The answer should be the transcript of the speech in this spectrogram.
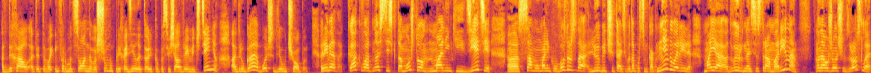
отдыхал от этого информационного шума, приходил и только посвящал время чтению, а другая больше для учебы. Ребята, как вы относитесь к тому, что маленькие дети э, с самого маленького возраста любят читать? Вот, допустим, как мне говорили, моя двоюродная сестра Марина, она уже очень взрослая,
